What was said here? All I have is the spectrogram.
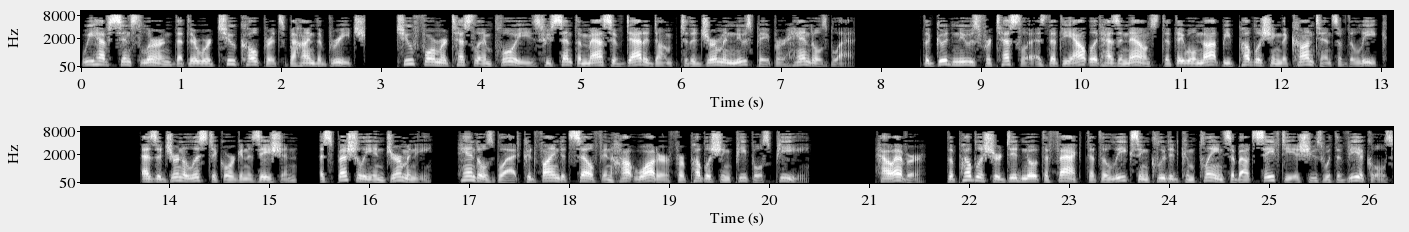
We have since learned that there were two culprits behind the breach two former Tesla employees who sent the massive data dump to the German newspaper Handelsblatt. The good news for Tesla is that the outlet has announced that they will not be publishing the contents of the leak. As a journalistic organization, especially in Germany, Handelsblatt could find itself in hot water for publishing people's pee. However, the publisher did note the fact that the leaks included complaints about safety issues with the vehicles,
